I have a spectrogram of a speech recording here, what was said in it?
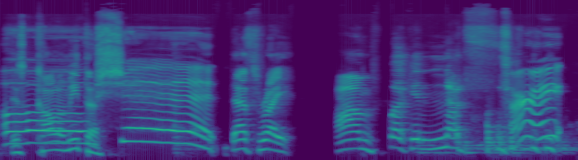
oh, Colimita. shit. that's right. I'm fucking nuts. All right.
